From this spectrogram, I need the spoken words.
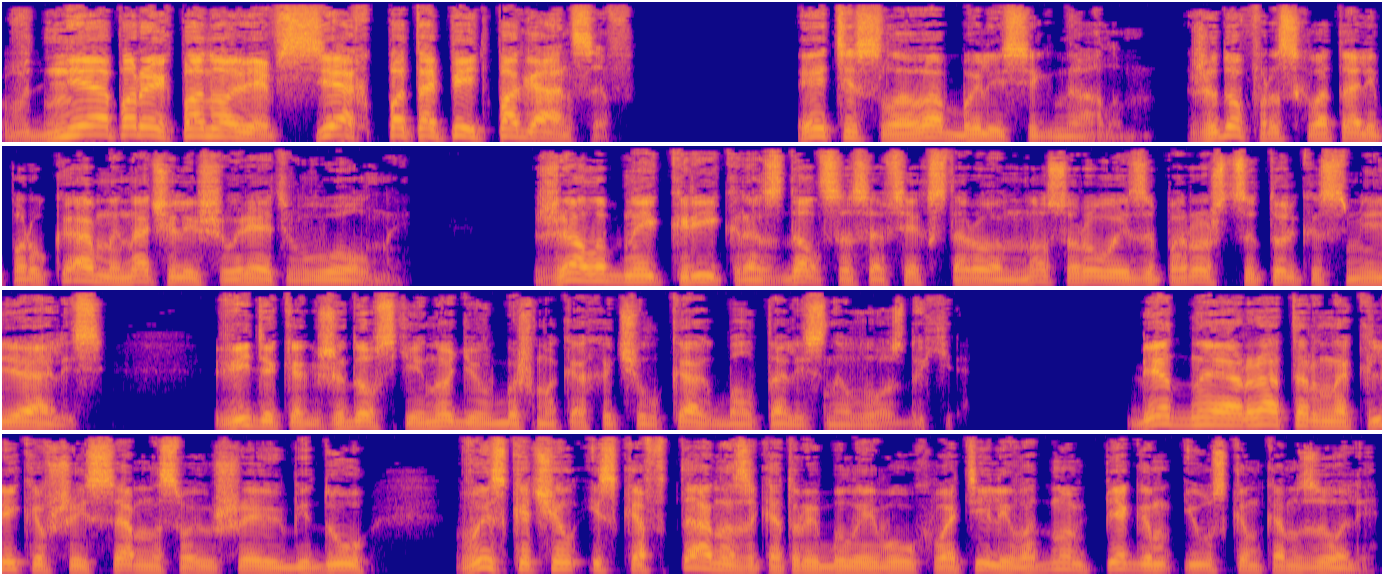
В Днепр их, панове, всех потопить поганцев!» Эти слова были сигналом. Жидов расхватали по рукам и начали швырять в волны. Жалобный крик раздался со всех сторон, но суровые запорожцы только смеялись, видя, как жидовские ноги в башмаках и чулках болтались на воздухе. Бедный оратор, накликавший сам на свою шею беду, выскочил из кафтана, за который было его ухватили, в одном пегом и узком камзоле,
